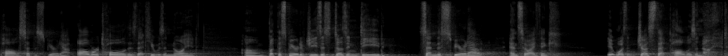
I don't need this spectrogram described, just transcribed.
Paul set the Spirit out. All we're told is that he was annoyed. Um, but the Spirit of Jesus does indeed send the Spirit out. And so I think it wasn't just that Paul was annoyed,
